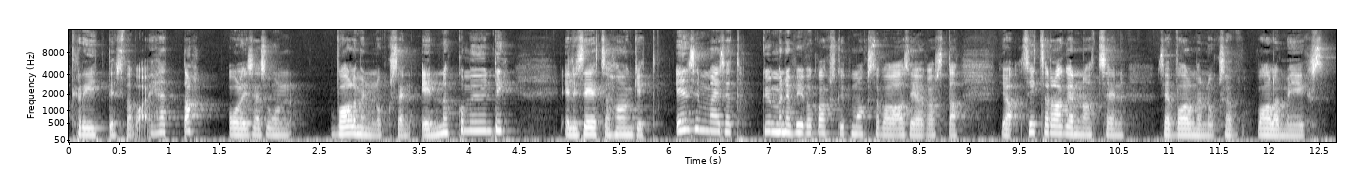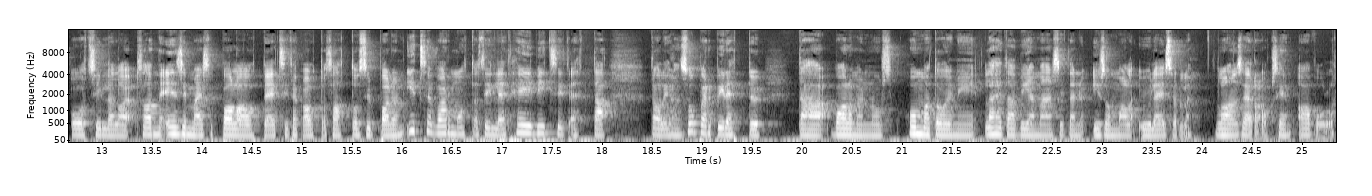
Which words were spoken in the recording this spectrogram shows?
kriittistä vaihetta. Oli se sun valmennuksen ennakkomyynti, eli se, että sä hankit ensimmäiset 10-20 maksavaa asiakasta, ja sit sä rakennat sen sen valmennuksen valmiiksi, oot sillä la- saat ne ensimmäiset palautteet, sitä kautta saat tosi paljon itsevarmuutta sille, että hei vitsit, että tämä oli ihan super pidetty, tämä valmennus, homma toimii, lähdetään viemään sitä nyt isommalle yleisölle lanseerauksien avulla.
